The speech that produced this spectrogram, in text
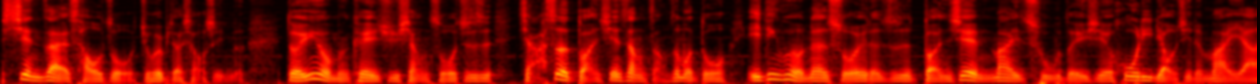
现在的操作就会比较小心了，对，因为我们可以去想说，就是假设短线上涨这么多，一定会有那所谓的就是短线卖出的一些获利了结的卖压。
